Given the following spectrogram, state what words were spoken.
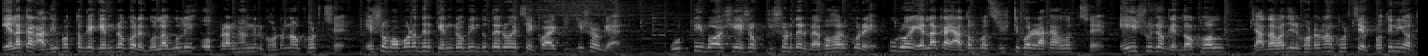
এলাকার আধিপত্যকে কেন্দ্র করে গোলাগুলি ও প্রাণহানির ঘটনাও ঘটছে। এসব অপরাধের কেন্দ্রবিন্দুতে রয়েছে কয়েকটি কিশোর গ্যাং। উঠতি বয়সী এসব কিশোরদের ব্যবহার করে পুরো এলাকায় আতঙ্ক সৃষ্টি করে রাখা হচ্ছে। এই সুযোগে দখল, চাঁদাবাজির ঘটনা ঘটছে প্রতিনিয়ত।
